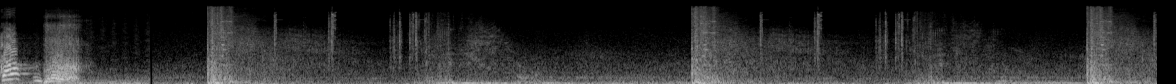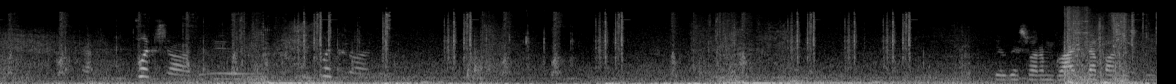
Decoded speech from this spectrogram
Go! Flick shot, dude. Flick shot. Yo, guess what? I'm gliding up on this thing.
